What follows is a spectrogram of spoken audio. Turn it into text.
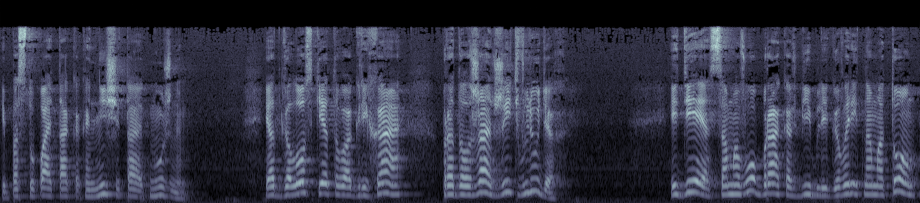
и поступать так, как они считают нужным. И отголоски этого греха продолжают жить в людях. Идея самого брака в Библии говорит нам о том,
